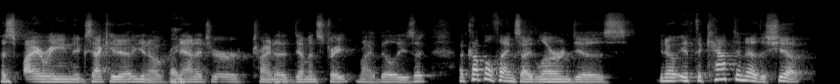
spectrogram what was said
aspiring executive, you know, right. manager trying to demonstrate my abilities. A, a couple things I learned is, you know, if the captain of the ship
